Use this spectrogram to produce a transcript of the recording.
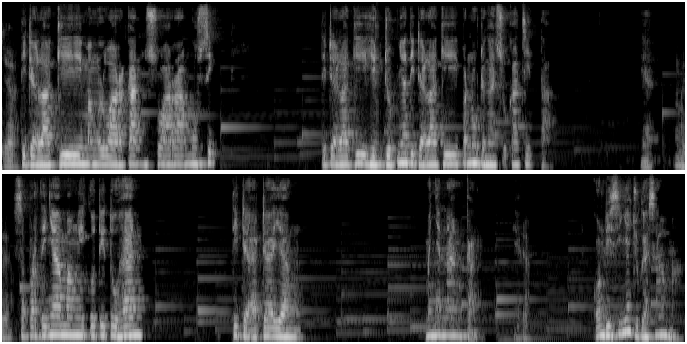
Ya. Tidak lagi mengeluarkan suara musik. Tidak lagi hidupnya tidak lagi penuh dengan sukacita. Ya. Oh, ya. Sepertinya mengikuti Tuhan tidak ada yang menyenangkan. Ya. Kondisinya juga sama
